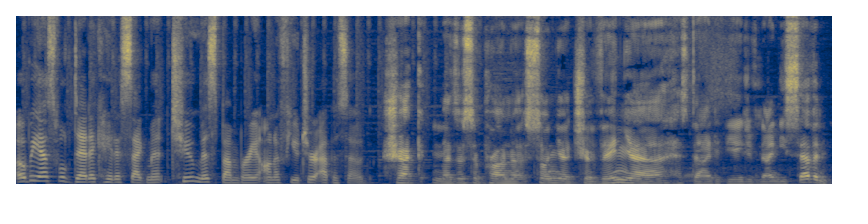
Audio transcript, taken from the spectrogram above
OBS will dedicate a segment to Miss Bumbry on a future episode. Czech mezzo-soprano Soňa Červená has died at the age of 97.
